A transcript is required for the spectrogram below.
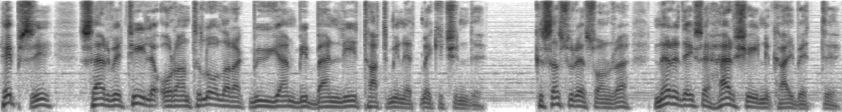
hepsi servetiyle orantılı olarak büyüyen bir benliği tatmin etmek içindi. Kısa süre sonra neredeyse her şeyini kaybetti.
